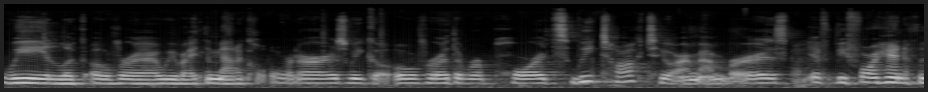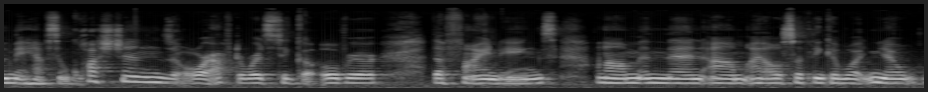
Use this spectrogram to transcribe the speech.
We look over, we write the medical orders, we go over the reports. We talk to our members if beforehand if we may have some questions, or afterwards to go over the findings. Um, and then um, I also think of what you know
